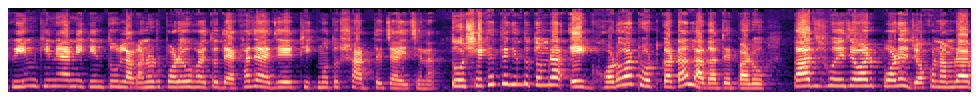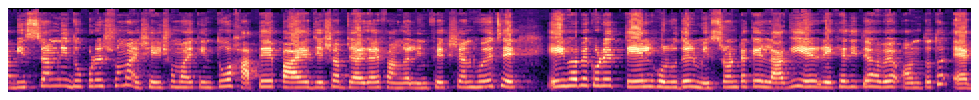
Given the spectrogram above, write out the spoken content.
ক্রিম কিনে আনি, কিন্তু লাগানোর পরেও হয়তো দেখা যায় যে ঠিকমতো সারতে চাইছে না। তো সেক্ষেত্রে কিন্তু তোমরা এই ঘরোয়া টোটকাটা লাগাতে পারো। কাজ হয়ে যাওয়ার পরে যখন আমরা বিশ্রাম নিই দুপুরের সময়, সেই সময় কিন্তু হাতে পায়ে যেসব জায়গায় ফাঙ্গাল ইনফেকশন হয়েছে, এইভাবে করে তেল হলুদের মিশ্রণটাকে লাগিয়ে রেখে দিতে হবে অন্তত এক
